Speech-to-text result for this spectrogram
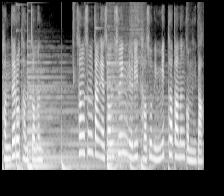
반대로 단점은 상승장에선 수익률이 다소 밋밋하다는 겁니다.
